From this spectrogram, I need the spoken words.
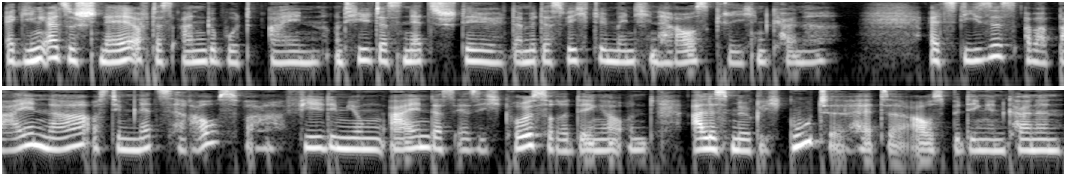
Er ging also schnell auf das Angebot ein und hielt das Netz still, damit das Wichtelmännchen herauskriechen könne. Als dieses aber beinahe aus dem Netz heraus war, fiel dem Jungen ein, dass er sich größere Dinge und alles möglich Gute hätte ausbedingen können.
